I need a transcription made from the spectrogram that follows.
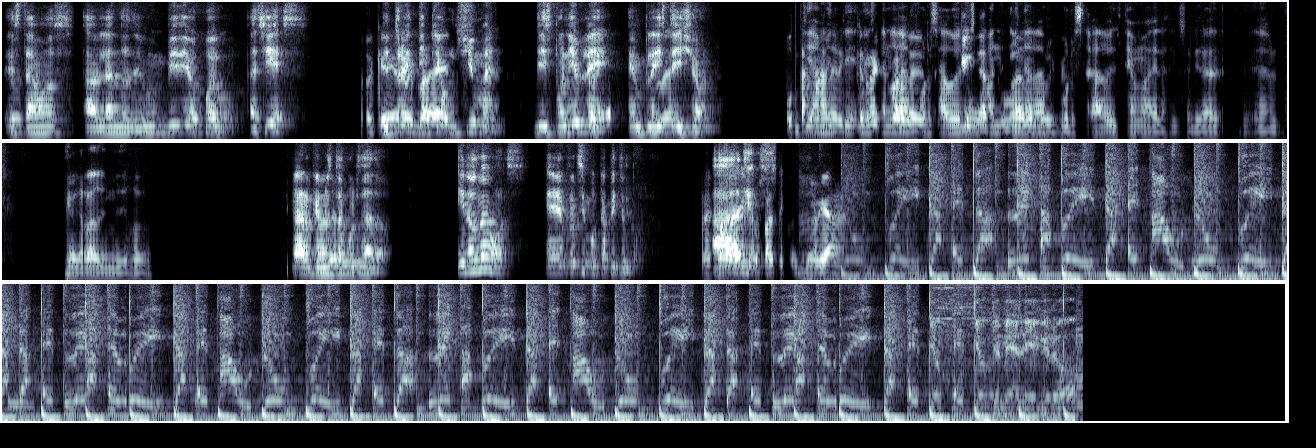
Estamos hablando de un videojuego. Así es. Ok, Detroit Become Human. Disponible en PlayStation. puta madre, que no está nada forzado el spam y nada forzado el tema de la sexualidad eh, agarrado de un videojuego. Claro que no está forzado. Y nos vemos en el próximo capítulo. Recuerden, Adiós. comparte con tu novia.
